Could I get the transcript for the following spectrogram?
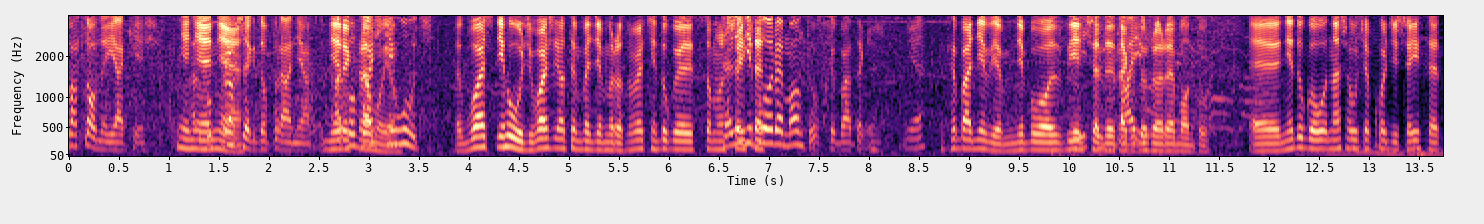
batony jakieś. Nie, nie, albo nie. proszek do prania. Nie albo reklamują. właśnie łódź. Właśnie Łódź, właśnie o tym będziemy rozmawiać. Niedługo jest są 600. nie było remontów chyba takich, nie? Chyba nie wiem, nie było zdjęć Byliśmy wtedy w tak dużo remontów. E, niedługo nasza Łódź obchodzi 600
